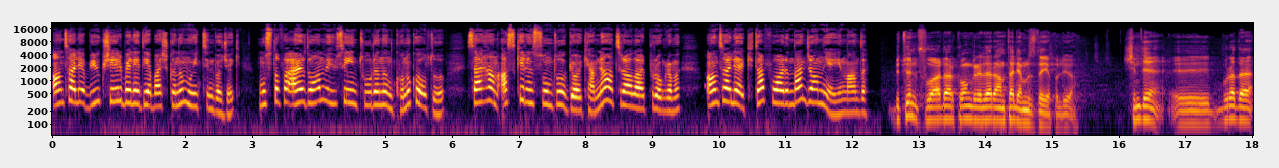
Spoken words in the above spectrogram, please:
Antalya Büyükşehir Belediye Başkanı Muhittin Böcek, Mustafa Erdoğan ve Hüseyin Turan'ın konuk olduğu Serhan Asker'in sunduğu Görkemli Hatıralar programı Antalya Kitap Fuarı'ndan canlı yayınlandı. Bütün fuarlar, kongreler Antalya'mızda yapılıyor. Şimdi e, burada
